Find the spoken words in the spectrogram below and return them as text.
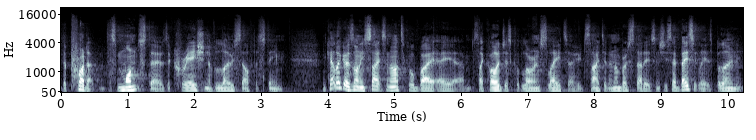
the product, this monster is a creation of low self esteem. And Keller goes on, he cites an article by a um, psychologist called Lauren Slater, who cited a number of studies, and she said basically it's baloney.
